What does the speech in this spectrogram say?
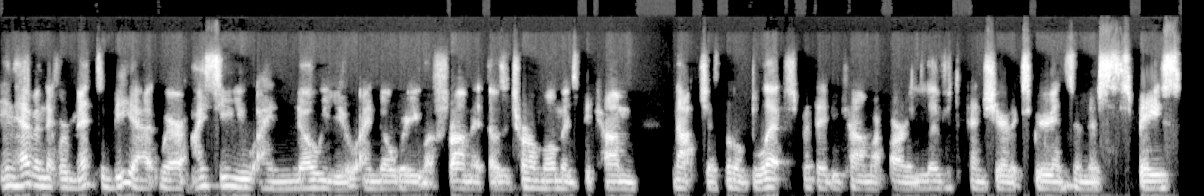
in heaven that we're meant to be at, where I see you, I know you, I know where you are from. It those eternal moments become not just little blips, but they become our lived and shared experience in this space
